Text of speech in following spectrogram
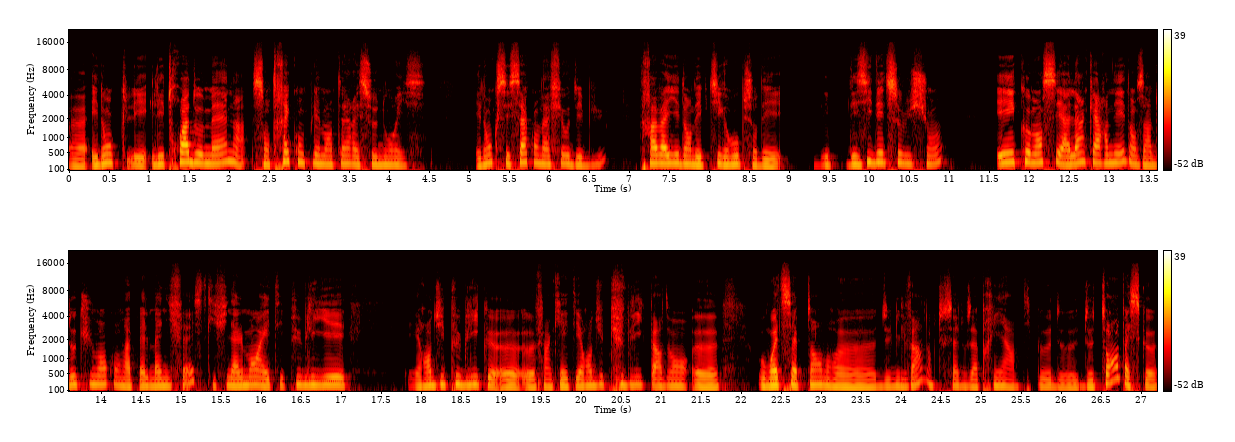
Euh, et donc, les, trois domaines sont très complémentaires et se nourrissent. Et donc, c'est ça qu'on a fait au début, travailler dans des petits groupes sur des, idées de solutions et commencer à l'incarner dans un document qu'on appelle Manifeste, qui finalement a été publié et rendu public, euh, euh, enfin, qui a été rendu public, pardon, au mois de septembre 2020. Euh, Donc tout ça nous a pris un petit peu de, temps parce que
